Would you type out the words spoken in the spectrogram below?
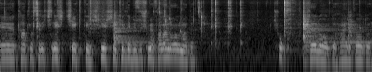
e, tatlısını içine çekti. Hiçbir şekilde büzüşme falan olmadı. Çok güzel oldu. Harika oldu.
